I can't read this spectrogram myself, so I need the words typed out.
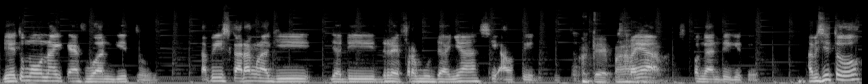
Dia itu mau naik F1 gitu. Tapi sekarang lagi jadi driver mudanya si Alpine gitu. Oke, paham. Supaya pengganti gitu. Habis itu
